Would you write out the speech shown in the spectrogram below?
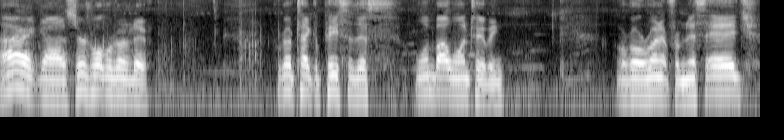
All right guys here's what we're going to do. We're going to take a piece of this one by one tubing. We're going to run it from this edge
